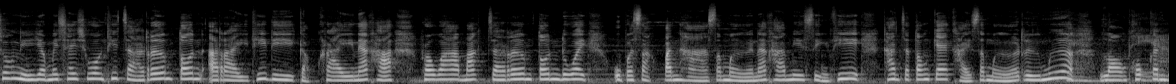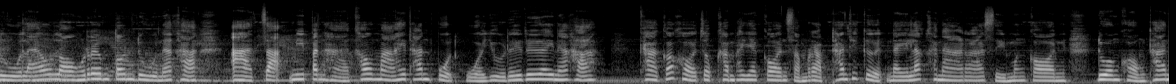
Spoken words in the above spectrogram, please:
ช่วงนี้ยังไม่ใช่ช่วงที่จะเริ่มต้นอะไรที่ดีกับใครนะคะ เพราะว่ามักจะเริ่มต้นด้วยอุปสรรคปัญหาเสมอนะคะ มีสิ่งที่ท่านจะต้องแก้ไขเสมอ หรือเมื่อลองพบกันดูแล้วลองเริ่มต้นดูนะคะ อาจจะมีปัญหาเข้ามาให้ท่านปวดหัวอยู่เรื่อย ๆ นะคะ ค่ะก็ขอจบคำพยากรณ์สำหรับท่านที่เกิดในลัคนาราศีมังกร ดวงของท่าน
